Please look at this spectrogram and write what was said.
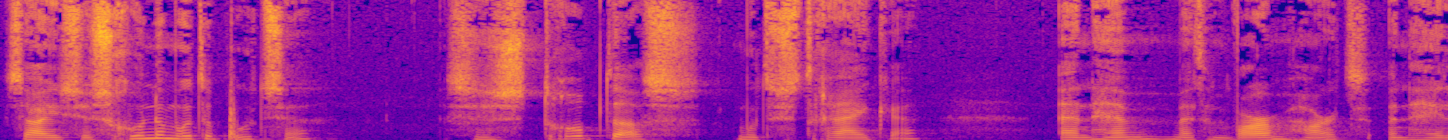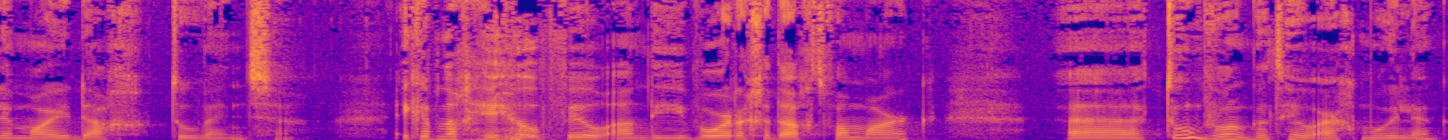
zou je zijn schoenen moeten poetsen, zijn stropdas moeten strijken en hem met een warm hart een hele mooie dag toewensen. Ik heb nog heel veel aan die woorden gedacht van Mark. Uh, toen vond ik het heel erg moeilijk,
